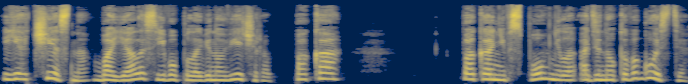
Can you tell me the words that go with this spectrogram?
Я честно боялась его половину вечера, пока... пока не вспомнила одинокого гостя,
